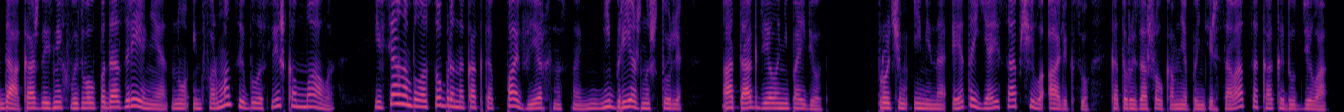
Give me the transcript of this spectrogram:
Да, каждый из них вызвал подозрения, но информации было слишком мало, и вся она была собрана как-то поверхностно, небрежно, что ли, а так дело не пойдет. Впрочем, именно это я и сообщила Алексу, который зашел ко мне поинтересоваться, как идут дела.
